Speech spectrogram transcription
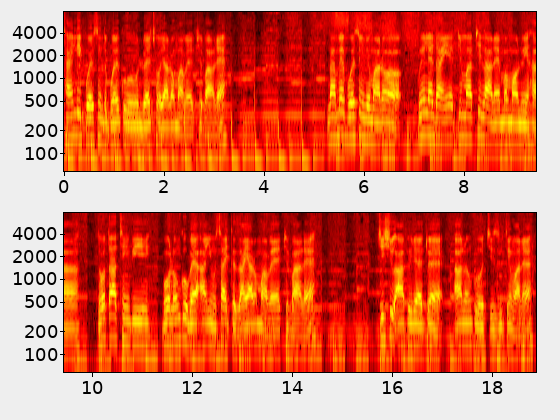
ထိုင်းလေးပွဲစဉ်တစ်ပွဲကိုလွဲချော်ရတော့မှာပဲဖြစ်ပါလေ။လာမယ့်ပွဲစဉ်တွေမှာတော့ကွင်းလက်တိုင်ရဲ့ပြစ်မှဖြစ်လာတဲ့မမောင်လွင်ဟာ ဒေါတာထင်ပြီးဘောလုံးကိုပဲအာယုံဆိုင်ကစားရတော့မှာပဲဖြစ်ပါလေ။ကြည့်ရှုအားပေးတဲ့အတွက်အားလုံးကိုကျေးဇူးတင်ပါတယ်။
